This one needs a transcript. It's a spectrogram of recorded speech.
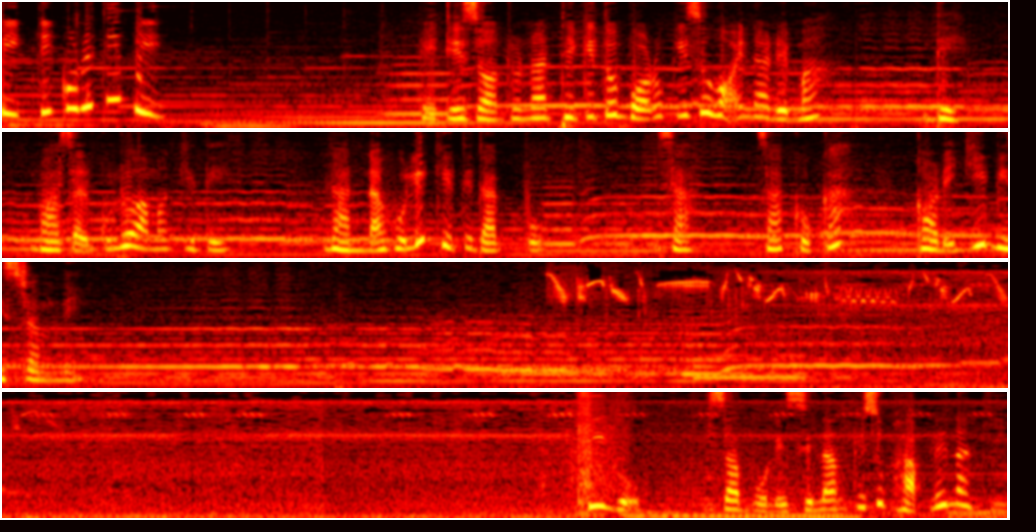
বিক্রি করে দিবি? পেটের যন্ত্রণার থেকে তো বড় কিছু হয় না রে মা। দে বাজারগুলো আমাকে দে। রান্না হলে খেতে ডাকবো। যা যা খোকা ঘরে গিয়ে বিশ্রাম নে কি গো যা বলেছিলাম কিছু ভাবলে নাকি?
